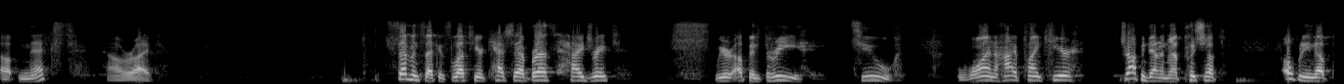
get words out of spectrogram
Up next. All right. Seven seconds left here. Catch that breath. Hydrate. We are up in three, two, one. High plank here. Dropping down in that push-up. Opening up.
